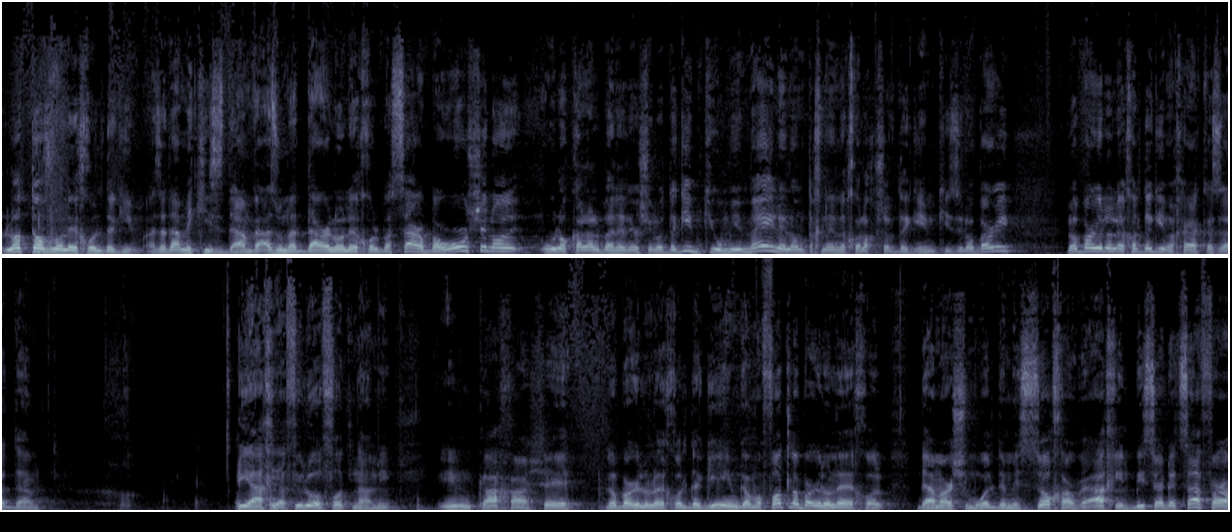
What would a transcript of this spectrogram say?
לא טוב לו לאכול דגים. אז אדם הקיס דם ואז הוא נדר לא לאכול בשר, ברור שהוא לא כלל בנדר שלו דגים כי הוא ממילא לא מתכנן לאכול עכשיו דגים כי זה לא בריא, לא בריא לו לאכול דגים אחרי הקזת דם. יחי אפילו עופות נמי, אם ככה שלא בריא לו לאכול דגים, גם עופות לא בריא לו לאכול. דאמר שמואל דמסוחר ואכיל בישר דצפר,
